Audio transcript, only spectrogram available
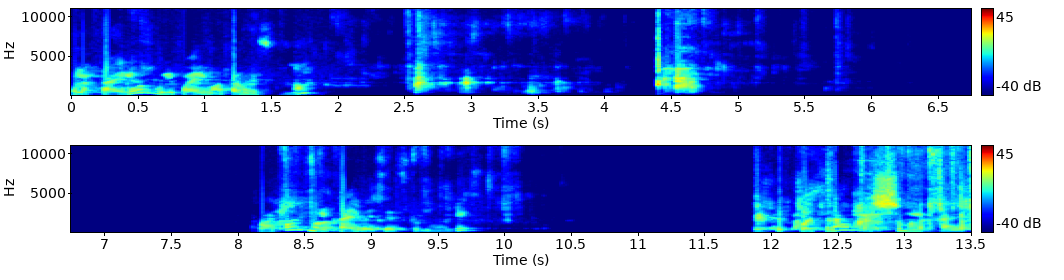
ములక్కాయలు, ఉల్లిపాయలు మాత్రం వేసుకుందాం. తర్వాత ములక్కాయలు వేసేసుకుందామండి. చెట్టుకు కోసిన ఫ్రెష్ ములక్కాయలు.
